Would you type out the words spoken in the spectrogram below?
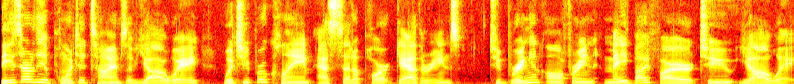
These are the appointed times of Yahweh, which you proclaim as set apart gatherings, to bring an offering made by fire to Yahweh,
